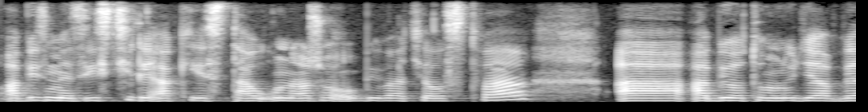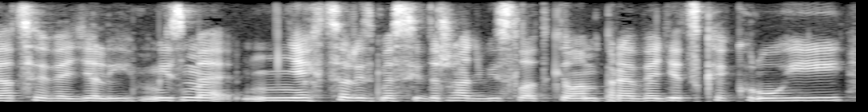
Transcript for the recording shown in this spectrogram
aby sme zistili, aký je stav u nášho obyvateľstva a aby o tom ľudia viacej vedeli. My sme nechceli sme si držať výsledky len pre vedecké kruhy,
